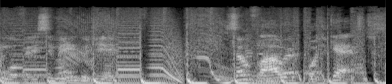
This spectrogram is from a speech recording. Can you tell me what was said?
um oferecimento de Sunflower Podcasts.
